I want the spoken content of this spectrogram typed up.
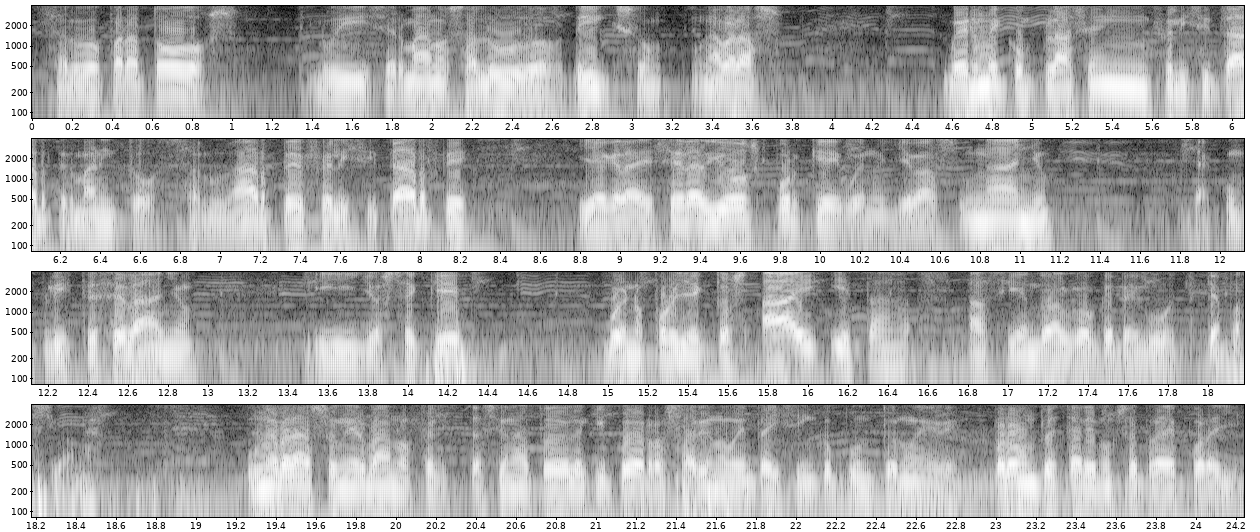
Saludos para todos. Luis, hermano, saludos. Dixon, un abrazo. Bueno, me complace en felicitarte, hermanito, saludarte, felicitarte y agradecer a Dios porque, bueno, llevas un año, ya cumpliste el año y yo sé que buenos proyectos hay y estás haciendo algo que te gusta y te apasiona. Un abrazo, mi hermano. Felicitaciones a todo el equipo de Rosario 95.9. Pronto estaremos otra vez por allí.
